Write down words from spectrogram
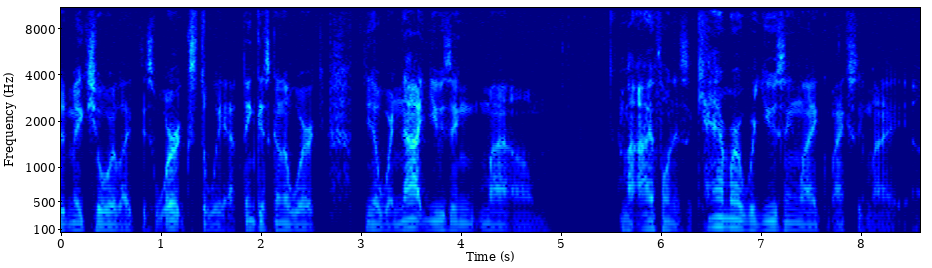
to make sure like this works the way I think it's gonna work. You know, we're not using my um my iPhone as a camera. We're using like actually my um,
